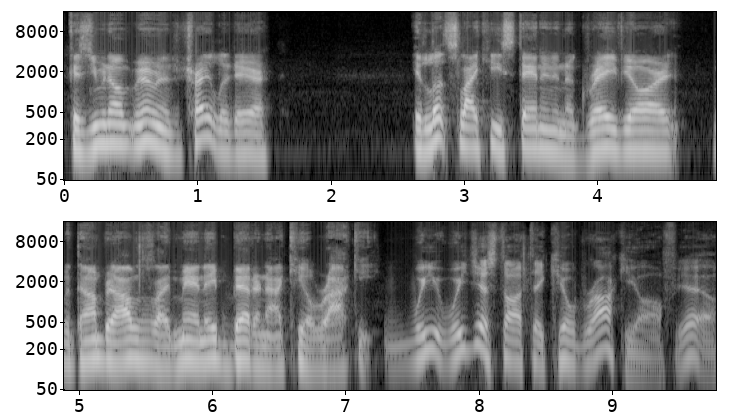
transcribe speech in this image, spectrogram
because you know remember in the trailer there, it looks like he's standing in a graveyard with the umbrella. I was like, man, they better not kill Rocky. We we just thought they killed Rocky off. Yeah.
